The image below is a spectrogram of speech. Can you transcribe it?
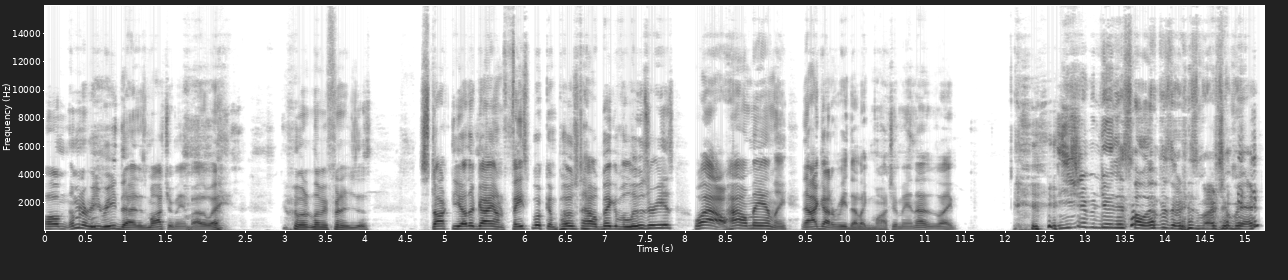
Um, I'm gonna reread that as Macho Man, by the way. Let me finish this. Stalk the other guy on Facebook and post how big of a loser he is. Wow, how manly. Now I gotta read that like Macho Man. That is like you should have been doing this whole episode as Macho Man.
